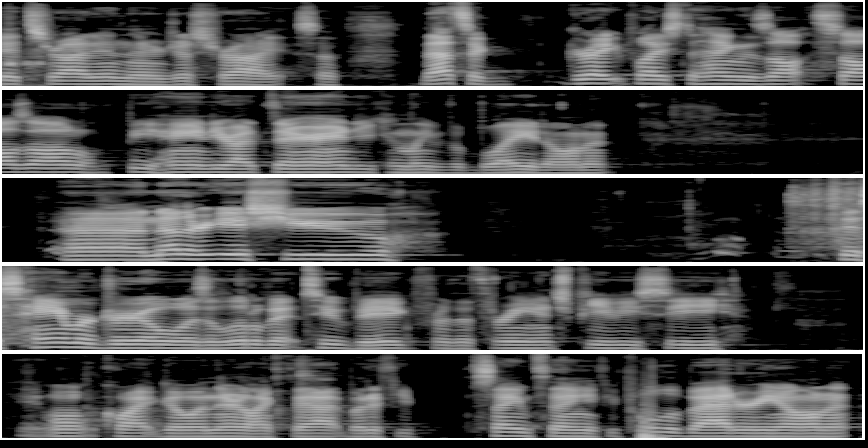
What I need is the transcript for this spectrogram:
fits right in there just right. So that's a great place to hang the sawzall. It'll be handy right there and you can leave the blade on it. Uh, another issue, this hammer drill was a little bit too big for the three inch PVC. It won't quite go in there like that, but if you, same thing, if you pull the battery on it,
